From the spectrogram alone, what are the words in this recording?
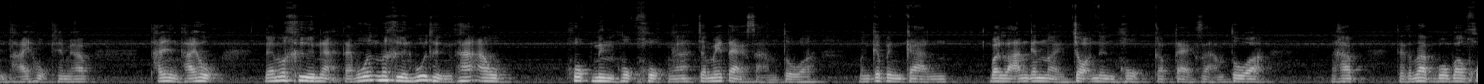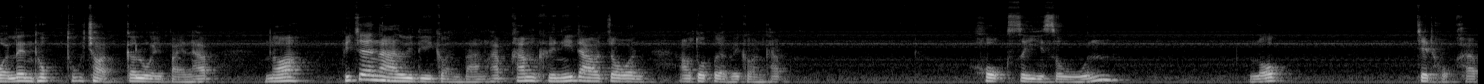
1 ท้าย 6 ใช่ไหมครับ ท้าย 1 ท้าย 6 แล้วเมื่อคืนน่ะแต่พูดเมื่อคืนพูดถึงถ้าเอา 6166 นะ จะไม่แตก 3 ตัว มันก็เป็นการบาลานซ์กันหน่อย เจาะ 16 กับแตก 3 ตัวนะครับ แต่สำหรับโบบางคนเล่นทุกทุกช็อตก็รวยไปนะครับ เนาะพิจารณาดูดีก่อนตามครับค่ำคืนนี้ดาวโจน เอาตัวเปิดไปก่อนครับ 640 ลบ 76 ครับ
